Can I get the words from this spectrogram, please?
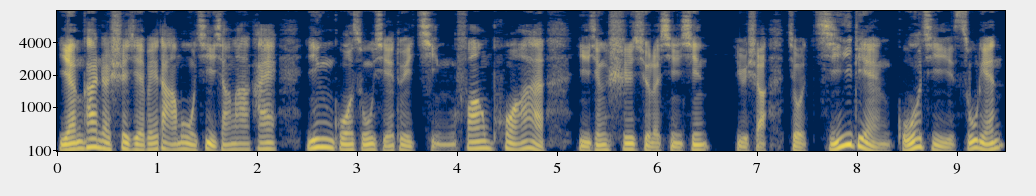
眼看着世界杯大幕即将拉开，英国足协对警方破案已经失去了信心，于是啊，就急电国际足联，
